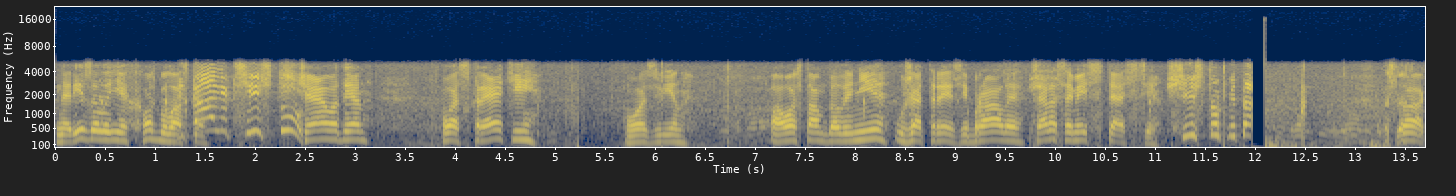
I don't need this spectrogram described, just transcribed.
не різали їх. Ось, будь ласка. Віталік, шість штук! Ще один. Ось третій. Ось він. А ось там вдалині вже три зібрали. Ще на самій стежці. Шість штук Віталік! Так,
